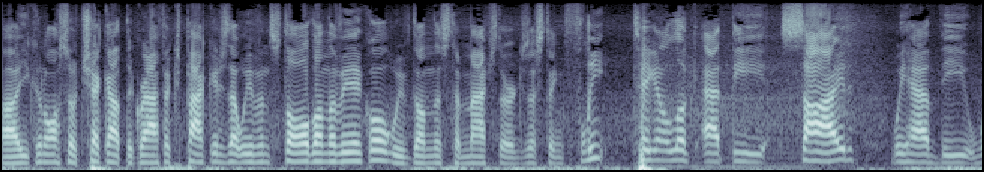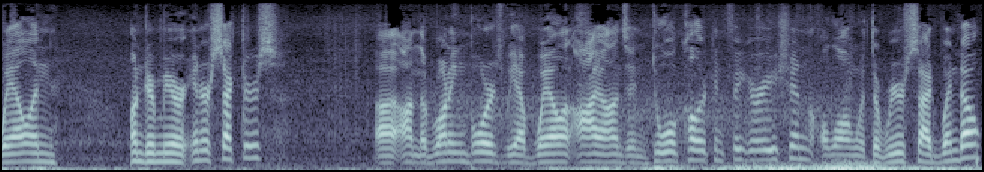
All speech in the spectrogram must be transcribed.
Uh, you can also check out the graphics package that we've installed on the vehicle. We've done this to match their existing fleet. Taking a look at the side, we have the Whelen under mirror intersectors. Uh, on the running boards, we have Whelen ions in dual color configuration along with the rear side window.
